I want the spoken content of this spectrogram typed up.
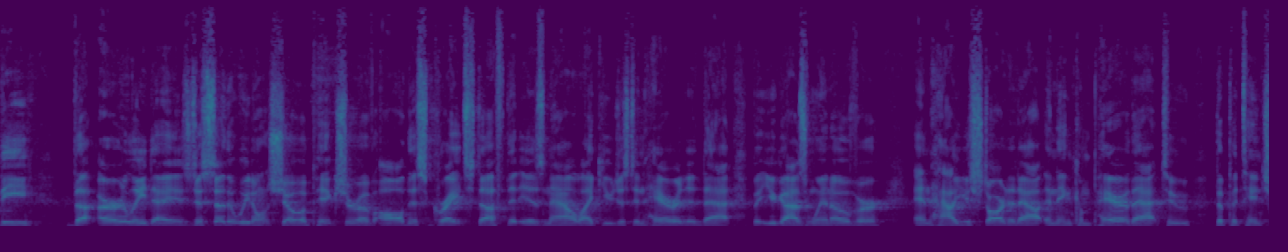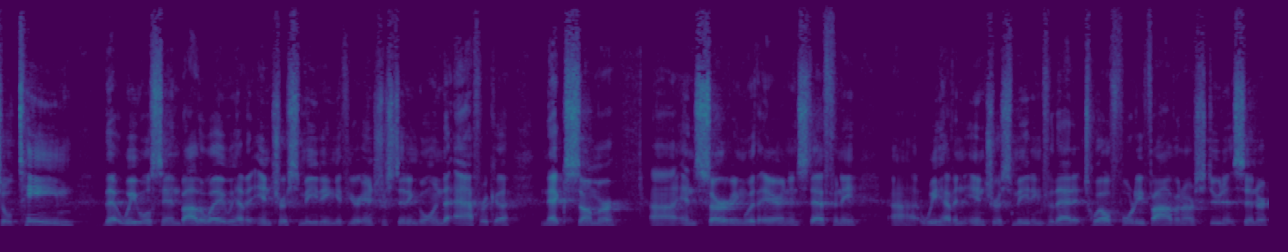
the the early days, just so that we don't show a picture of all this great stuff that is now, like you just inherited that, but you guys went over and how you started out, and then compare that to the potential team that we will send. By the way, we have an interest meeting. If you're interested in going to Africa next summer uh, and serving with Aaron and Stephanie, uh, we have an interest meeting for that at 1245 in our student center.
